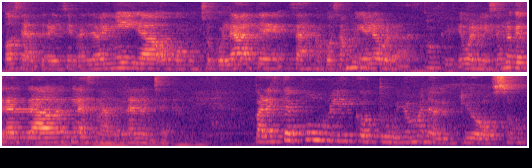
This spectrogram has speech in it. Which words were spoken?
o sea, tradicional de vainilla o con un chocolate, ¿sabes? No cosas muy elaboradas. Ok. Y bueno, y eso es lo que he tratado de plasmar en la lonchera. Para este público tuyo maravilloso,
